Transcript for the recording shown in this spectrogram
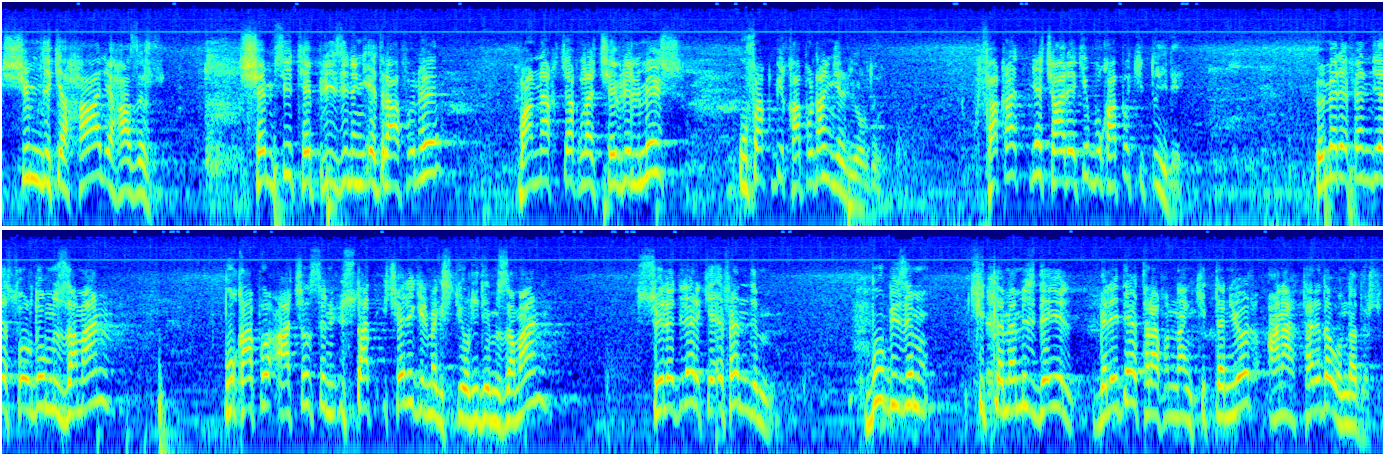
Şimdiki hali hazır. Şemsi Tebrizi'nin etrafını barnakçakla çevrilmiş ufak bir kapıdan geliyordu. Fakat ne çare ki bu kapı kilitliydi. Ömer Efendi'ye sorduğumuz zaman bu kapı açılsın üstad içeri girmek istiyor dediğimiz zaman söylediler ki efendim bu bizim kitlememiz değil belediye tarafından kitleniyor anahtarı da ondadır.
